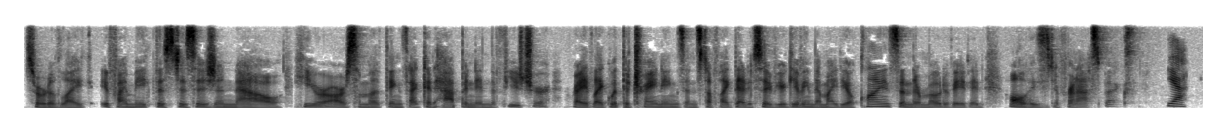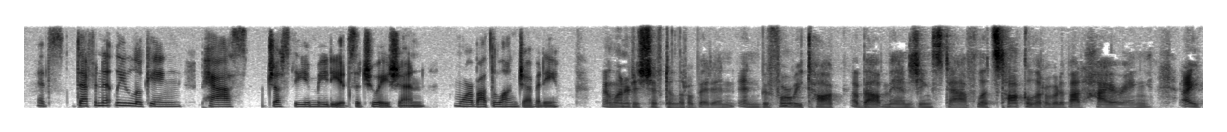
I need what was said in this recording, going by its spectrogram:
sort of like, if I make this decision now, here are some of the things that could happen in the future, right? Like with the trainings and stuff like that. So if you're giving them ideal clients and they're motivated, all these different aspects. Yeah. It's definitely looking past just the immediate situation, more about the longevity. I wanted to shift a little bit. And, and before we talk about managing staff, let's talk a little bit about hiring. I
